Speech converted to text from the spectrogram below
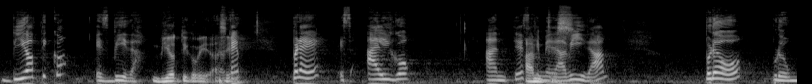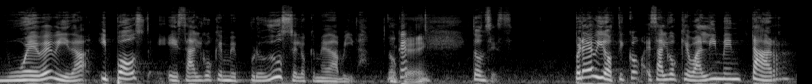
Biótico es vida. Biótico, vida, ¿okay? sí. Pre es algo antes, antes, que me da vida. Pro promueve vida y post es algo que me produce lo que me da vida. ¿okay? ok. Entonces, prebiótico es algo que va a alimentar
